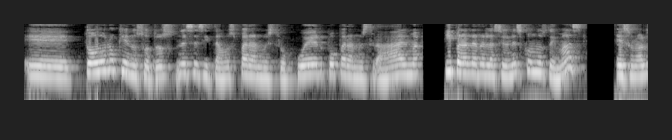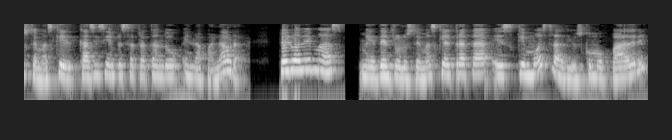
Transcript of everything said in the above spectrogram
eh, todo lo que nosotros necesitamos para nuestro cuerpo, para nuestra alma y para las relaciones con los demás es uno de los temas que él casi siempre está tratando en la palabra. Pero además, dentro de los temas que él trata es que muestra a Dios como Padre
